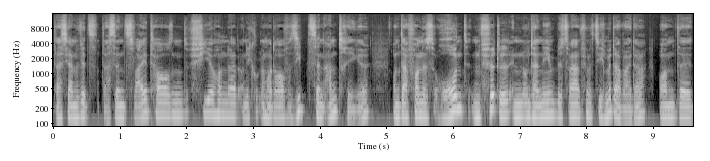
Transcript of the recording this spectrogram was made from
das ist ja ein Witz. Das sind 2400 und ich gucke nochmal drauf, 17 Anträge und davon ist rund ein Viertel in Unternehmen bis 250 Mitarbeiter und äh,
